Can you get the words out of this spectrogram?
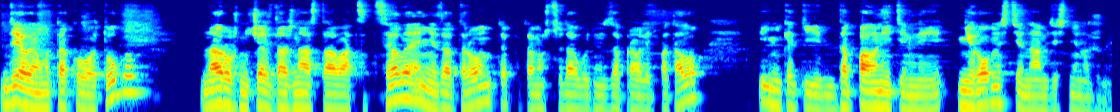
Делаем вот такой вот угол. Наружная часть должна оставаться целая, не затронутая, потому что сюда будем заправлять потолок. И никакие дополнительные неровности нам здесь не нужны.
